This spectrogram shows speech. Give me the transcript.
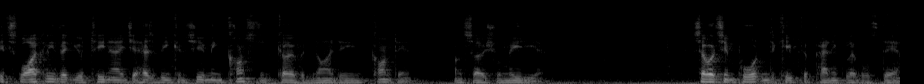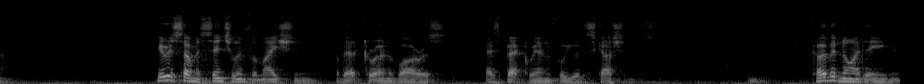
It's likely that your teenager has been consuming constant COVID 19 content on social media so it's important to keep the panic levels down. Here is some essential information about coronavirus as background for your discussions. COVID 19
